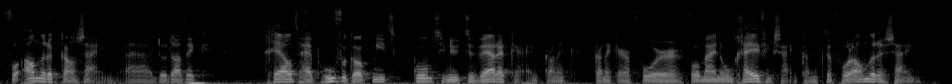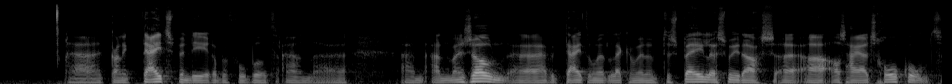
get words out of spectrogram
voor anderen kan zijn. Uh, doordat ik geld heb, hoef ik ook niet continu te werken en kan ik, kan ik er voor, voor mijn omgeving zijn, kan ik er voor anderen zijn. Uh, kan ik tijd spenderen bijvoorbeeld aan, uh, aan, aan mijn zoon. Heb ik tijd om lekker met hem te spelen, smiddags als hij uit school komt.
